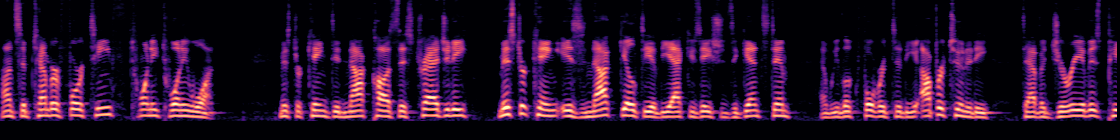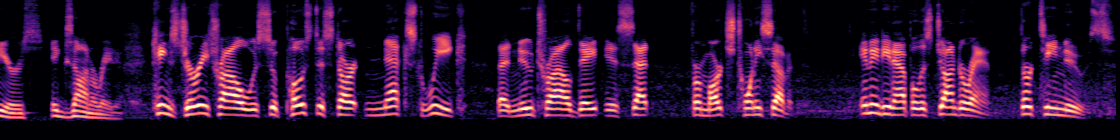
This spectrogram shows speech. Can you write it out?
on September 14, 2021. Mr. King did not cause this tragedy. Mr. King is not guilty of the accusations against him, and we look forward to the opportunity to have a jury of his peers exonerated. King's jury trial was supposed to start next week. That new trial date is set for March 27th. In Indianapolis, John Duran, 13 News.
